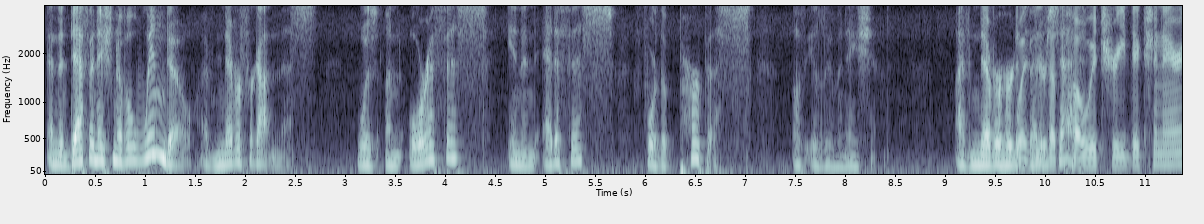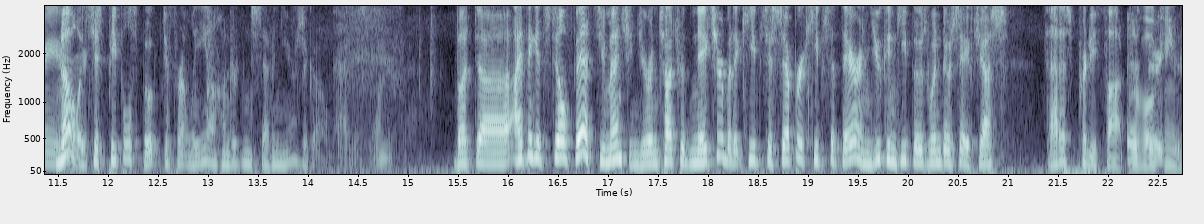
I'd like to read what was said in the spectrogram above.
And the definition of a window, I've never forgotten this, was an orifice in an edifice for the purpose of illumination. I've never heard Was it better said. Was this a poetry dictionary? No, it's just people spoke differently 107 years ago. That is wonderful. But uh, I think it still fits. You mentioned you're in touch with nature, but it keeps you separate, keeps it there, and you can keep those windows safe, Jess. That is pretty thought provoking,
